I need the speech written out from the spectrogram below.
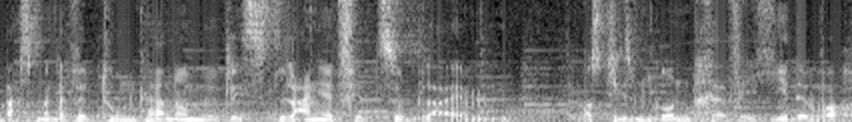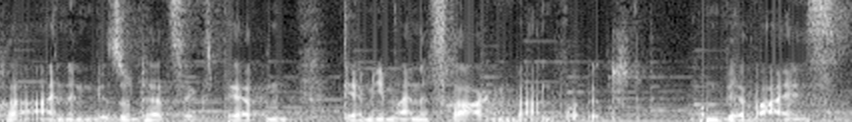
was man dafür tun kann, um möglichst lange fit zu bleiben aus diesem Grund treffe ich jede Woche einen Gesundheitsexperten, der mir meine Fragen beantwortet. Und wer weiß,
